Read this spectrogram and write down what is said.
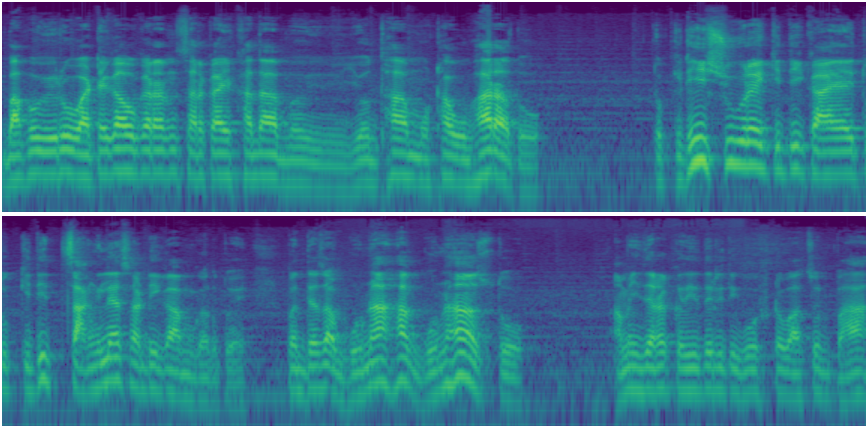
बापूविरू वाटेगावकरांसारखा एखादा योद्धा मोठा उभा राहतो. तो किती शूर आहे किती काय आहे तो किती चांगल्यासाठी काम करतो आहे पण त्याचा गुन्हा हा गुन्हा असतो. आम्ही जरा कधीतरी ती गोष्ट वाचून पहा.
